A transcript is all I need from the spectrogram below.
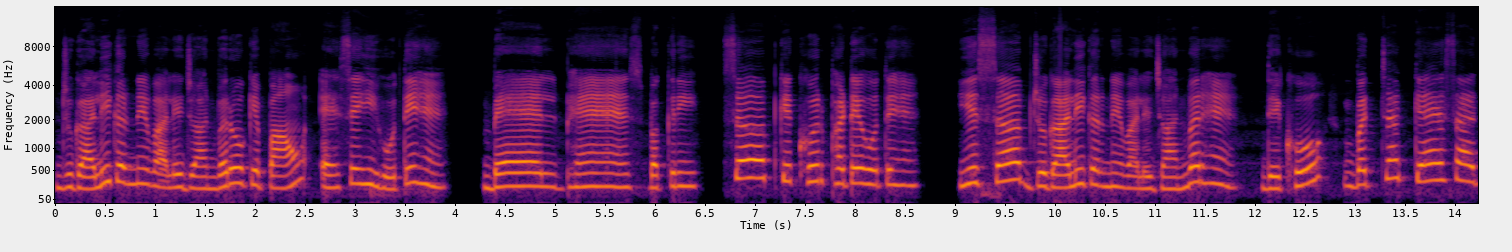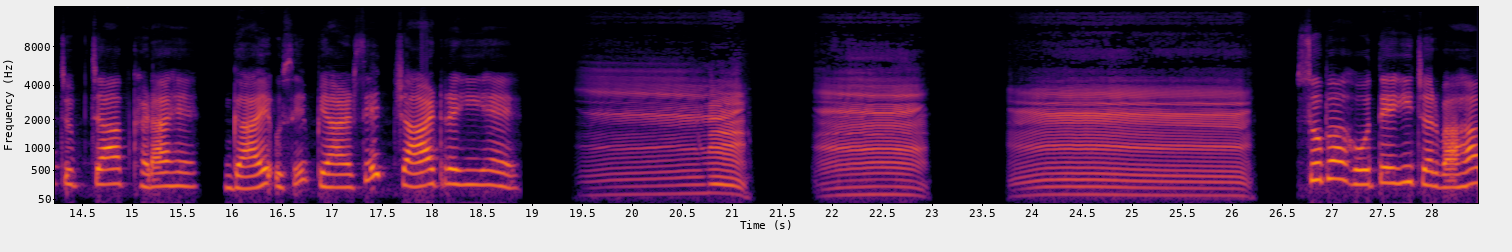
جگالی کرنے والے جانوروں کے پاؤں ایسے ہی ہوتے ہیں۔ بیل، بھینس، بکری سب کے کھر پھٹے ہوتے ہیں۔ یہ سب جگالی کرنے والے جانور ہیں۔ دیکھو، بچہ کیسا چپ چاپ کھڑا ہے۔ گائے اسے پیار سے چاٹ رہی ہے۔ صبح ہوتے ہی چرواہا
